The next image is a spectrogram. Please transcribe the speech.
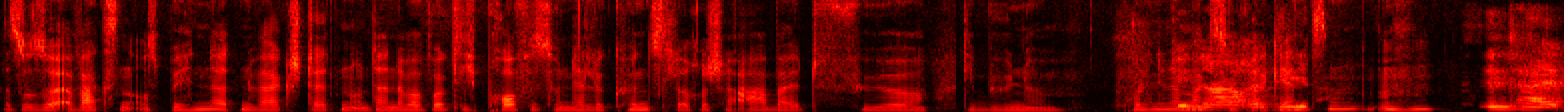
also so Erwachsene aus Behindertenwerkstätten und dann aber wirklich professionelle künstlerische Arbeit für die Bühne. Paulina, genau, magst du noch ergänzen? Mhm. Sind halt,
